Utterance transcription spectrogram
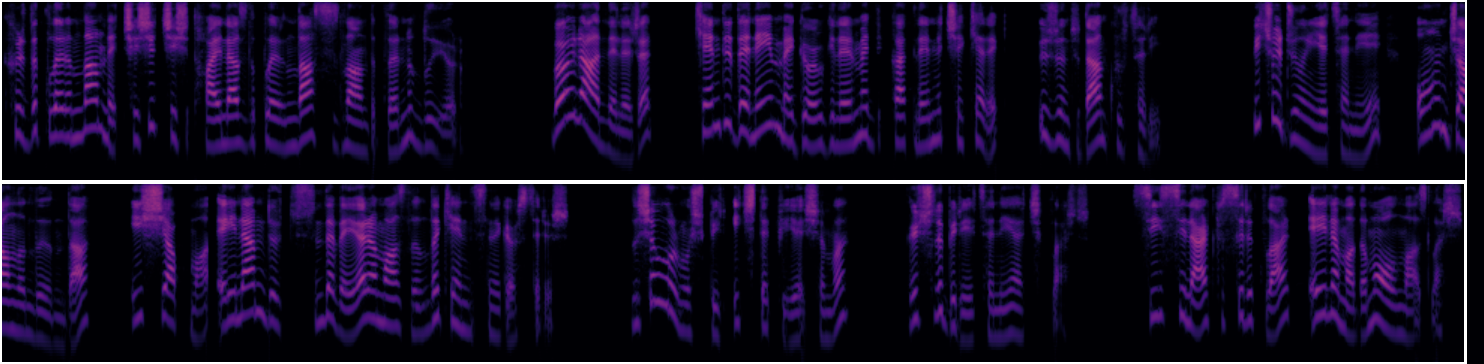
kırdıklarından ve çeşit çeşit haylazlıklarından sızlandıklarını duyuyorum. Böyle annelere kendi deneyim ve görgülerime dikkatlerini çekerek üzüntüden kurtarayım. Bir çocuğun yeteneği onun canlılığında, iş yapma, eylem dürtüsünde ve yaramazlığında kendisini gösterir. Dışa vurmuş bir iç tepi yaşamı güçlü bir yeteneği açıklar. Silsiler, pısırıklar eylem adamı olmazlar.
